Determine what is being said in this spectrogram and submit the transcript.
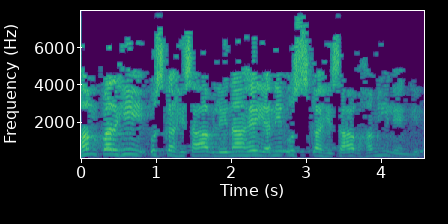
ہم پر ہی اس کا حساب لینا ہے یعنی اس کا حساب ہم ہی لیں گے۔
